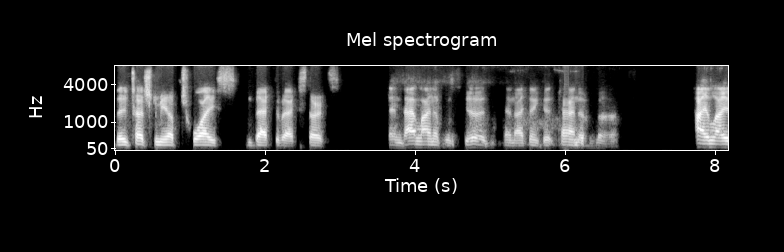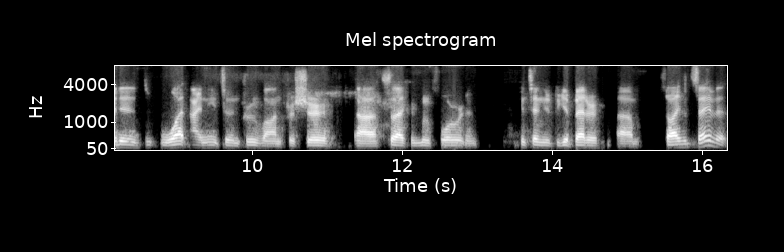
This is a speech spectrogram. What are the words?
they touched me up twice back to back starts. And that lineup was good. And I think it kind of uh, highlighted what I need to improve on for sure uh, so I can move forward and continue to get better. Um, so I would say that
